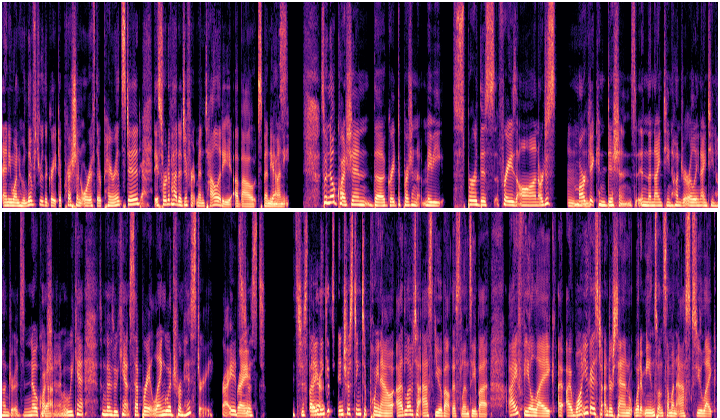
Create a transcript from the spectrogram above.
anyone who lived through the Great Depression or if their parents did, Yeah. they sort of had a different mentality about spending Yes. money. So no question, the Great Depression maybe spurred this phrase on, or just Mhm. market conditions in the 1900 early 1900s. No question. I mean, we can't. Sometimes we can't separate language from history, right? It's Right. just, it's just. But I think it's interesting to point out. I'd love to ask you about this, Lindsay, but I feel like I, I want you guys to understand what it means when someone asks you, like,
